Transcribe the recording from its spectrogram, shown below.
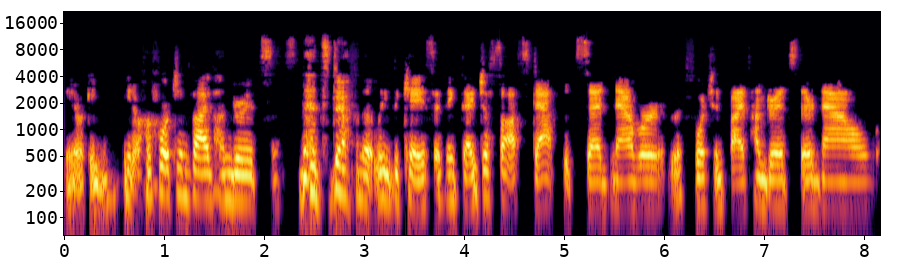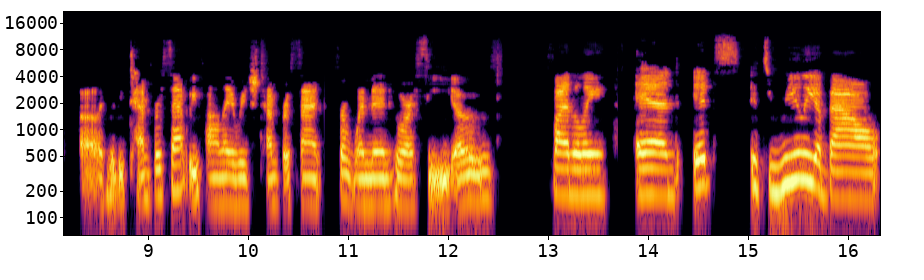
you work in, you know, for Fortune 500s, that's definitely the case. I think I just saw a stat that said now we're with Fortune 500s, they're now uh, like maybe 10%. We finally reached 10% for women who are CEOs finally. And it's, it's really about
